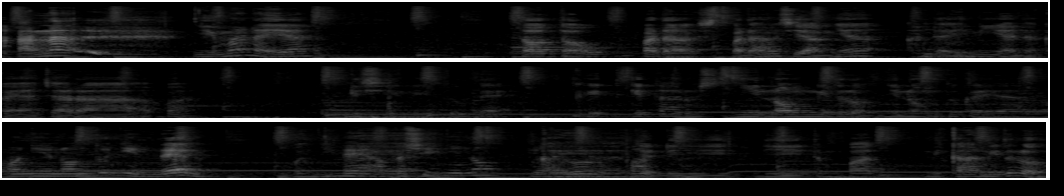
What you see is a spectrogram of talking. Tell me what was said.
karena gimana ya tahu-tahu pada padahal siangnya ada ini ada kayak acara apa di sini tuh kayak kita harus nyinom gitu loh nyinom tuh kayak Oh nyinom tuh nyinden. bukan nyinom Eh apa sih nyinom? Ya kayak lupa. jadi di tempat nikahan gitu loh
